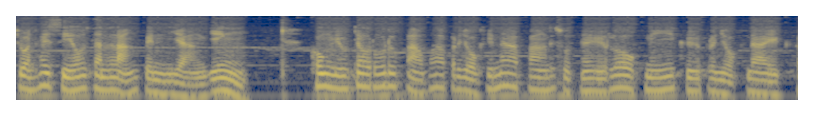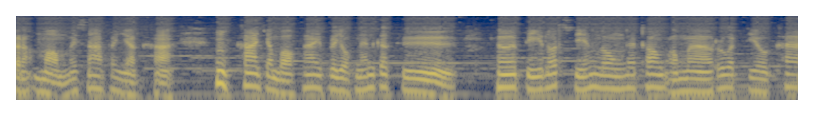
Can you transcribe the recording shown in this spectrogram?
ชวนให้เสียวสันหลังเป็นอย่างยิ่ง คงนียวเจ้ารู้หรือเปล่าว่าประโยคที่น่าฟังที่สุดในโลกนี้คือประโยคใดกระหม่อมไม่ทราบพระยาค่ะข้าจะบอกให้ประโยคนั้นก็คือ เธอตีลดเสียงลงและท่องออกมารวดเดียวข้า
